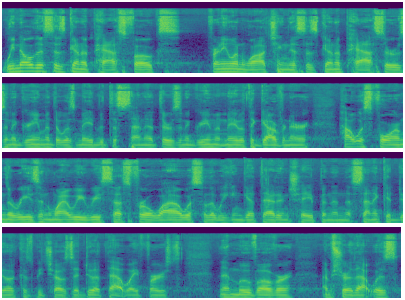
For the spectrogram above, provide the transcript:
We know this is going to pass, folks. For anyone watching, this is going to pass. There was an agreement that was made with the Senate. There was an agreement made with the governor. How it was formed, the reason why we recessed for a while was so that we can get that in shape and then the Senate could do it because we chose to do it that way first, then move over. I'm sure that was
